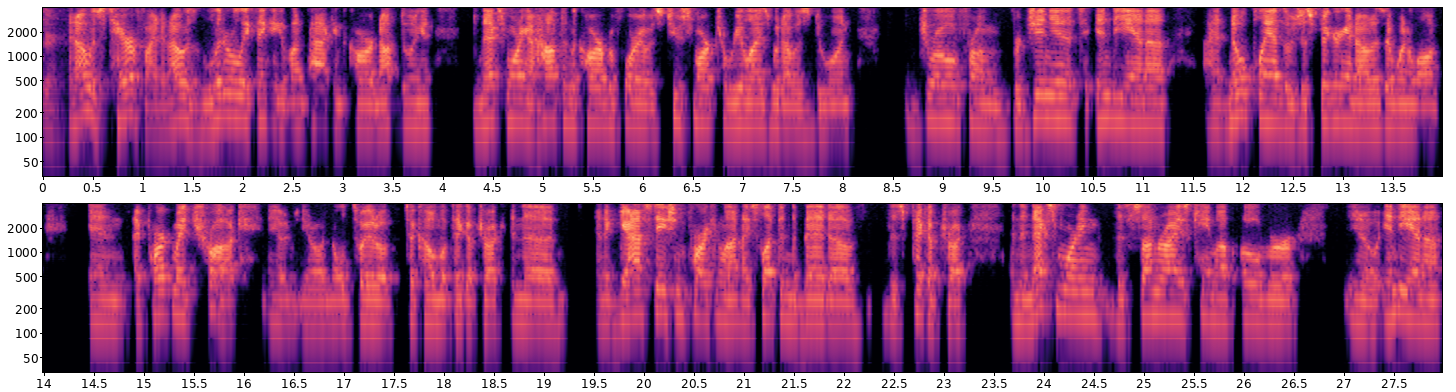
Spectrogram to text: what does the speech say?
Sure. And I was terrified. And I was literally thinking of unpacking the car, not doing it. The next morning, I hopped in the car before I was too smart to realize what I was doing. Drove from Virginia to Indiana. I had no plans. I was just figuring it out as I went along. And I parked my truck, you know, an old Toyota Tacoma pickup truck, in the in a gas station parking lot. And I slept in the bed of this pickup truck. And the next morning, the sunrise came up over, you know, Indiana.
